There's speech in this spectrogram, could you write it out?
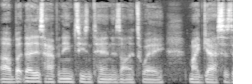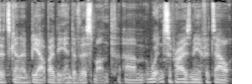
Uh, but that is happening. Season 10 is on its way. My guess is it's going to be out by the end of this month. Um, wouldn't surprise me if it's out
